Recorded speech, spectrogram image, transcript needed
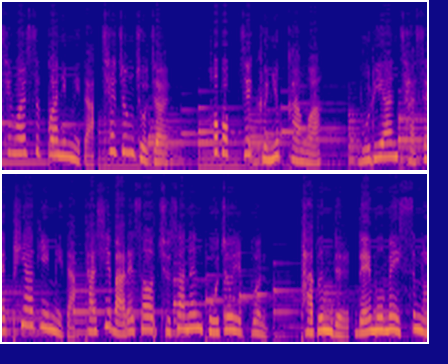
생활 습관입니다. 체중 조절, 허벅지 근육 강화, 무리한 자세 피하기입니다. 다시 말해서 주사는 보조일 뿐 답은 늘 내 몸에 있습니다.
